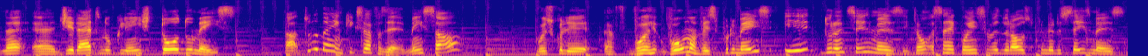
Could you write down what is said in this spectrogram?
né, é, direto no cliente todo mês. Tá? Tudo bem, o que, que você vai fazer? Mensal, vou escolher, é, vou, vou, uma vez por mês e durante seis meses. Então essa recorrência vai durar os primeiros seis meses.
